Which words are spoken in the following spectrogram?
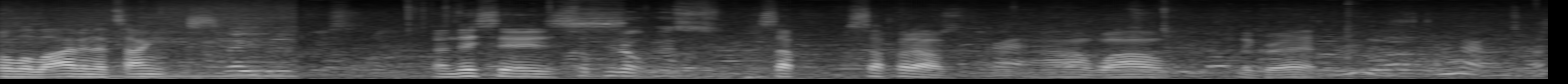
All alive in the tanks. And this is Sap Saparab. Great. Ah wow, the right on top.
